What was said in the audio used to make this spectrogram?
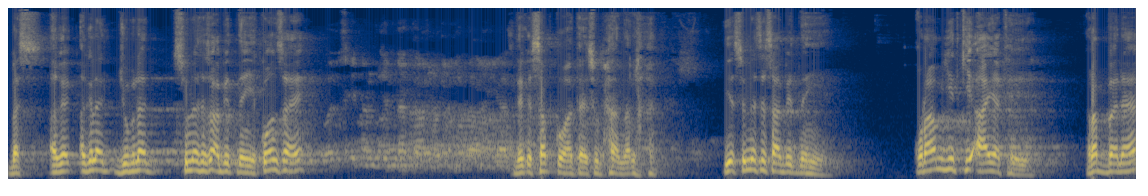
بس، اگر اگلا جملہ سننے سے ثابت نہیں ہے۔ کون سا ہے؟ دیکھیں، سب کو آتا ہے، سبحان اللہ۔ یہ سننے سے ثابت نہیں ہے۔ قرآن مجید کی آیت ہے ربنا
